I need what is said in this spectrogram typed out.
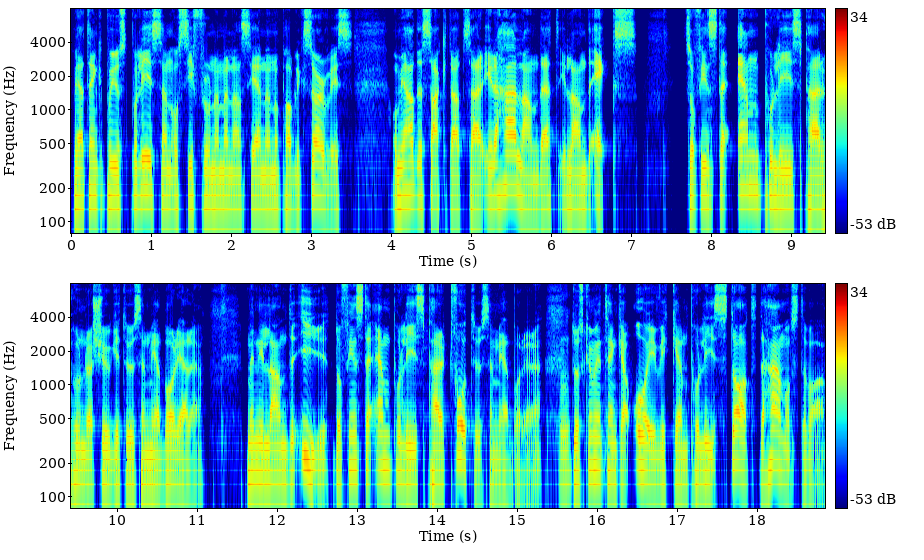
Men jag tänker på just polisen och siffrorna mellan scenen och public service. Om jag hade sagt att så här, i det här landet, i land X, så finns det en polis per 120 000 medborgare. Men i land Y, då finns det en polis per 2000 medborgare. Då ska man ju tänka, oj vilken polisstat det här måste vara.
